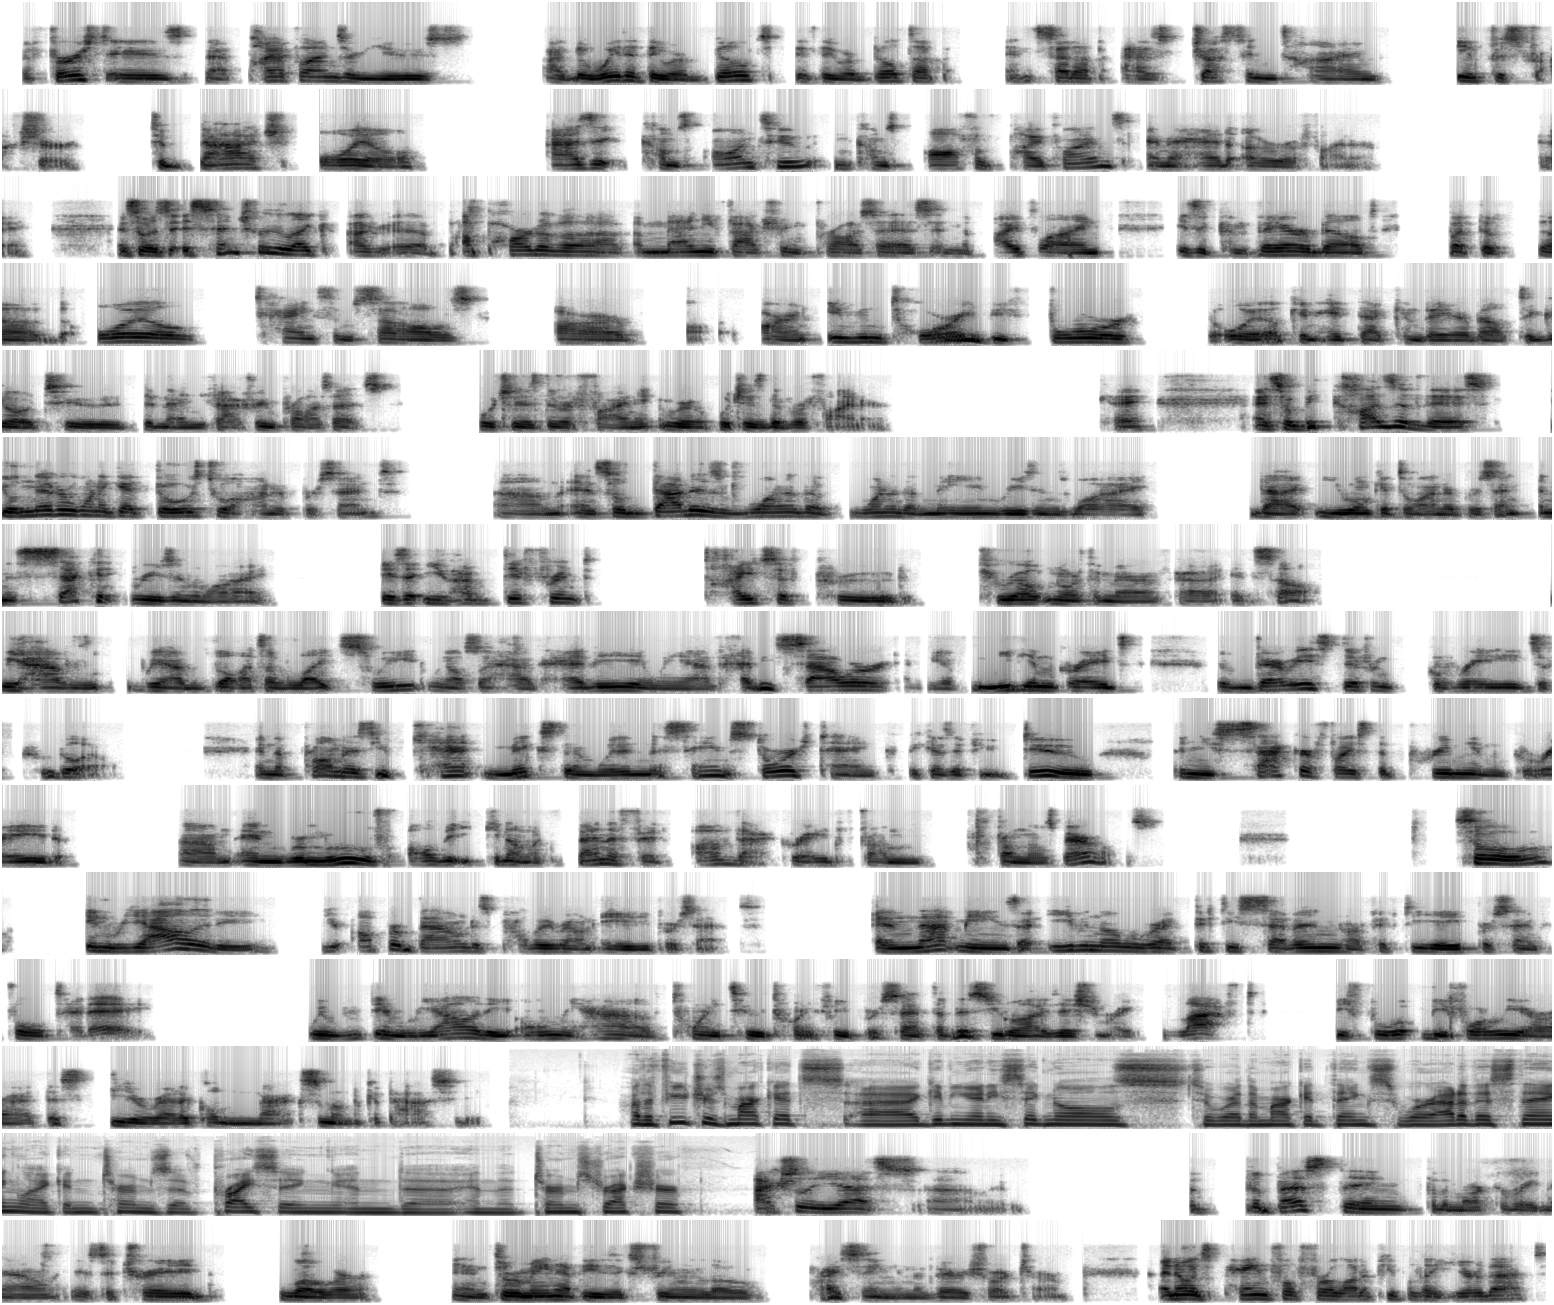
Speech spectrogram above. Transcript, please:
The first is that pipelines are used, uh, the way that they were built is they were built up and set up as just in time infrastructure to batch oil as it comes onto and comes off of pipelines and ahead of a refiner. Okay. And so it's essentially like a, a part of a, a, manufacturing process, and the pipeline is a conveyor belt, but the, the, the oil tanks themselves are are an inventory before the oil can hit that conveyor belt to go to the manufacturing process, which is the refining, which is the refiner. Okay, and so because of this, you'll never want to get those to 100%. Um, and so that is one of the one of the main reasons why that you won't get to 100%. And the second reason why is that you have different types of crude throughout North America itself. We have we have lots of light sweet. We also have heavy, and we have heavy sour, and we have medium grades. Are various different grades of crude oil. And the problem is you can't mix them within the same storage tank because if you do, then you sacrifice the premium grade um, and remove all the economic benefit of that grade from from those barrels. So in reality, your upper bound is probably around 80%. And that means that even though we're at 57 or 58% full today, we in reality only have 22, 23% of this utilization rate left before before we are at this theoretical maximum capacity. Are the futures markets uh, giving you any signals to where the market thinks we're out of this thing, like in terms of pricing and uh, and the term structure? Actually, yes. Um, the, the best thing for the market right now is to trade lower and to remain at these extremely low pricing in the very short term. I know it's painful for a lot of people to hear that,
